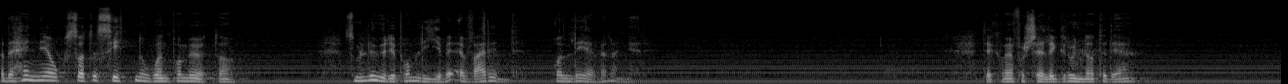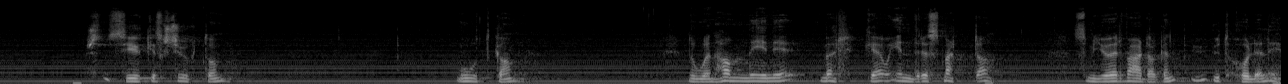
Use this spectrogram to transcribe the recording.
Ja, det hender også at det sitter noen på møter som lurer på om livet er verd å leve lenger. Det kan være forskjellige grunner til det. Psykisk sykdom, motgang. Noen havner inn i mørke og indre smerter som gjør hverdagen uutholdelig.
